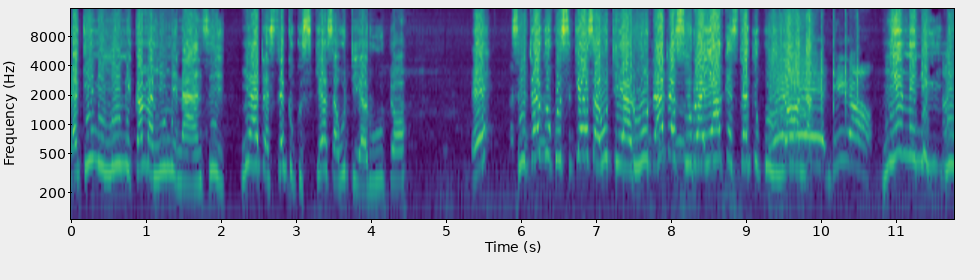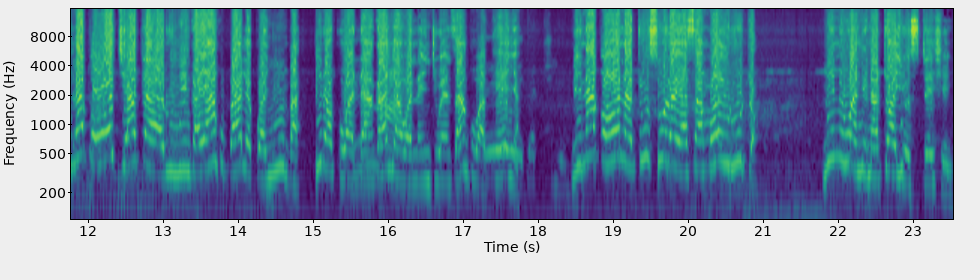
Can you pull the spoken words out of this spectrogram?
lakini mimi kama mimi Nancy, mi hata sitaki kusikia sauti ya Ruto eh? Sitaki kusikia sauti ya Ruto, hata sura yake sitaki kuiona. Hey, Ndio. Mimi ni, ninapoochi hata runinga yangu pale kwa nyumba bila kuwadanganya wananchi wenzangu wa Kenya, Eh, ninapoona tu sura ya Samoi Ruto, mimi huwa ninatoa hiyo station.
